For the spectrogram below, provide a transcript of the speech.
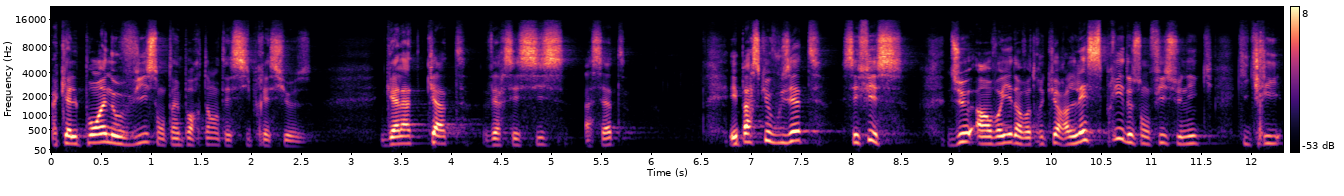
À quel point nos vies sont importantes et si précieuses. Galates 4, versets 6 à 7. Et parce que vous êtes ses fils, Dieu a envoyé dans votre cœur l'esprit de son Fils unique qui crie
